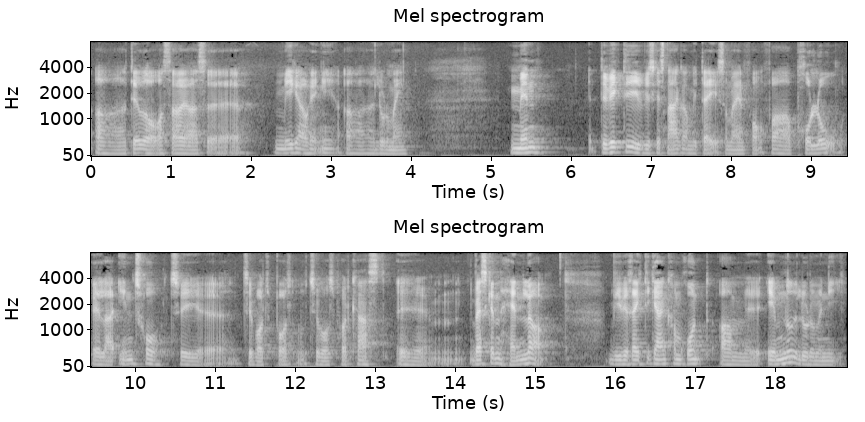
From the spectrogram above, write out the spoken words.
Og derudover så er jeg også øh, mega afhængig og ludoman. Men det vigtige, vi skal snakke om i dag, som er en form for prolog eller intro til, øh, til, vores, til vores podcast. Øh, hvad skal den handle om? Vi vil rigtig gerne komme rundt om øh, emnet ludomani,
